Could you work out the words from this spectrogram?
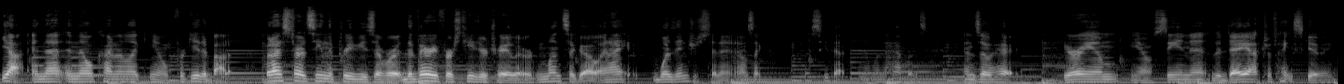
yeah, and that and they'll kind of like you know forget about it. But I started seeing the previews over the very first teaser trailer months ago, and I was interested in it. And I was like, let's see that happens. And so hey, here I am, you know, seeing it the day after Thanksgiving,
